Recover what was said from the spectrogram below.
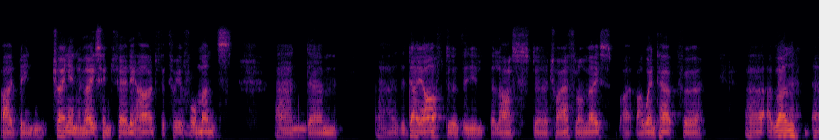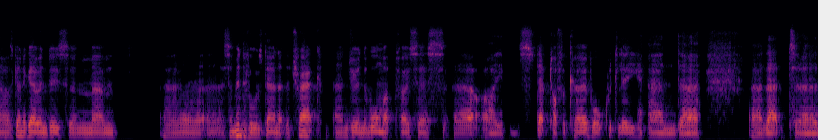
I'd been training and racing fairly hard for three or four months, and um, uh, the day after the the last uh, triathlon race, I, I, went out for uh, a run. I was going to go and do some um, uh, some intervals down at the track, and during the warm up process, uh, I stepped off a curb awkwardly, and uh, uh that uh,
